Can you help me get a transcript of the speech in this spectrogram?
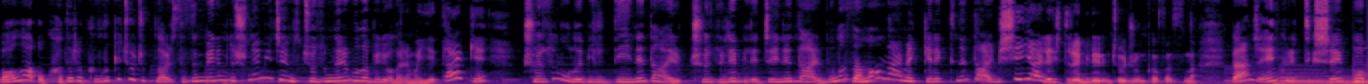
valla o kadar akıllı ki çocuklar sizin benim düşünemeyeceğimiz çözümleri bulabiliyorlar ama yeter ki çözüm olabildiğine dair, çözülebileceğine dair, buna zaman vermek gerektiğine dair bir şey yerleştirebilirim çocuğun kafasına. Bence en kritik şey bu.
